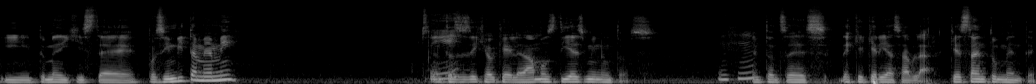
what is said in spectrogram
Y tú me dijiste, pues invítame a mí. Entonces dije, ok, le damos 10 minutos. Entonces, ¿de qué querías hablar? ¿Qué está en tu mente?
